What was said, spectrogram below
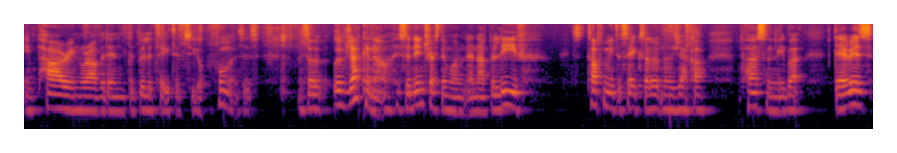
empowering rather than debilitative to your performances. And so with Xhaka now, it's an interesting one, and I believe it's tough for me to say because I don't know Xhaka personally, but there is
